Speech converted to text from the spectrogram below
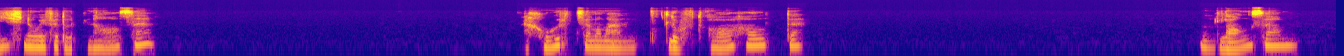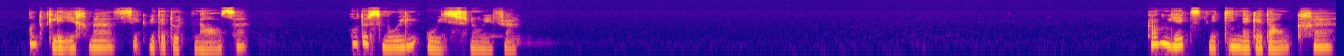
Einschnaufen durch die Nase. Einen kurzen Moment die Luft anhalten. Und langsam und gleichmäßig wieder durch die Nase oder das Maul ausschnaufen. Gang jetzt mit deinen Gedanken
